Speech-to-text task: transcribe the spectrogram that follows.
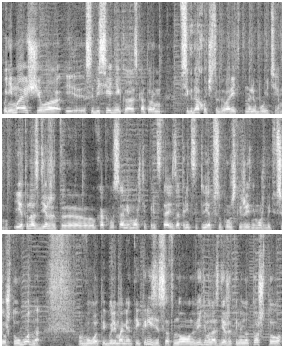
понимающего и собеседника, с которым всегда хочется говорить на любую тему. И это нас держит, э, как вы сами можете представить, за 30 лет в супружеской жизни может быть все, что угодно. Вот, и были моменты и кризисов, но, видимо, нас держит именно то, что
